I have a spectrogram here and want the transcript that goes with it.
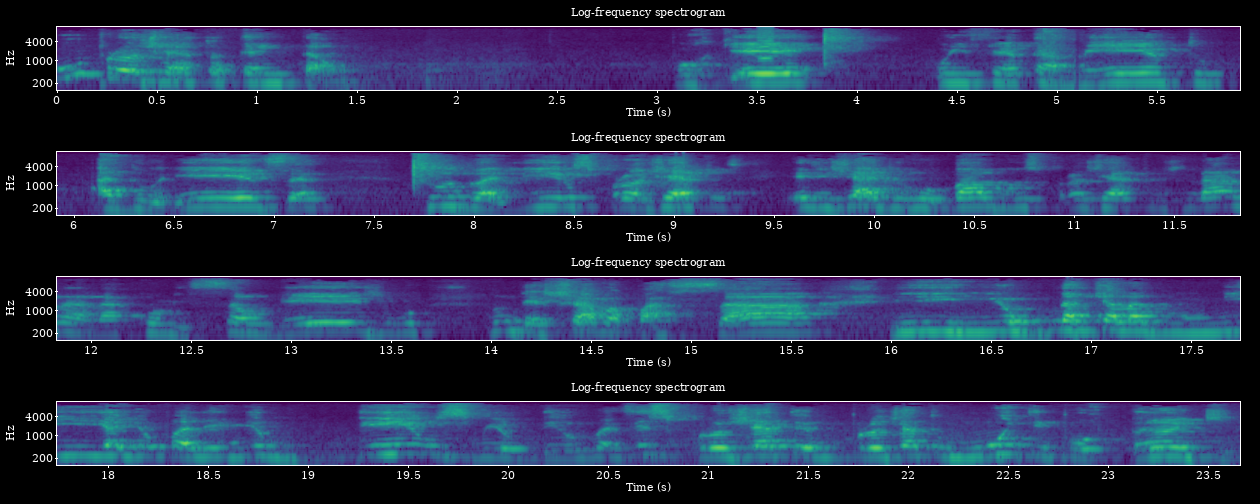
um projeto até então. Porque o enfrentamento, a dureza, tudo ali, os projetos, eles já derrubavam os projetos lá na, na comissão mesmo, não deixava passar, e eu naquela agonia, eu falei, meu Deus, meu Deus, mas esse projeto é um projeto muito importante.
